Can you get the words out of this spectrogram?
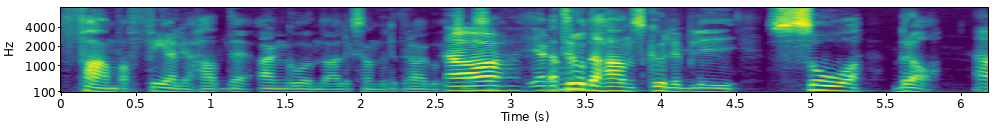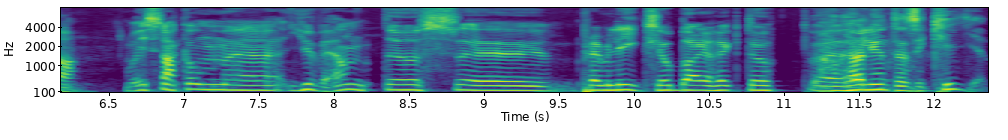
Fan vad fel jag hade angående Alexander Dragovic. Ja, alltså. jag, jag trodde han skulle bli så bra. Ja. Det var ju snack om uh, Juventus, uh, Premier League-klubbar högt upp. Uh, han höll ju inte ens i Kiev.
